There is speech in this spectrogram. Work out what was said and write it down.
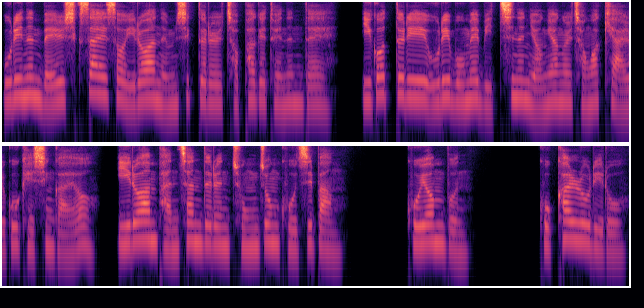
우리는 매일 식사에서 이러한 음식들을 접하게 되는데 이것들이 우리 몸에 미치는 영향을 정확히 알고 계신가요? 이러한 반찬들은 종종 고지방, 고염분, 고칼로리로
